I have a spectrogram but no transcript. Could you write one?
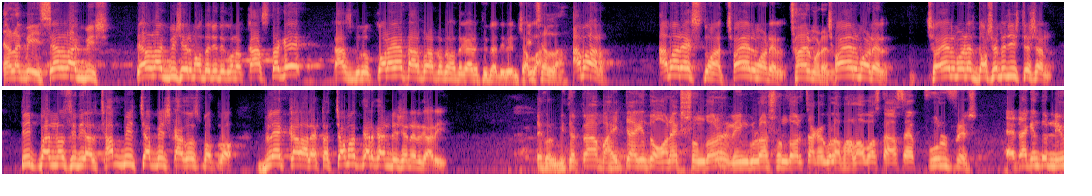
তেরো লাখ বিশ। তেরো লাখ বিশ। তেরো লাখ বিশের মধ্যে যদি কোনো কাজ থাকে কাজগুলো করায় তারপর আপনাদের হাতে গাড়ি তুলে দিবে ইনশাল্লাহ। ইনশাল্লাহ আবার আবার এক্স নোয়া ছয়ের মডেল ছয়ের মডেল ছয়ের মডেল ছয়ের মডেল দশের রেজিস্ট্রেশন তিপ্পান্ন সিরিয়াল ছাব্বিশ ছাব্বিশ কাগজপত্র। ব্ল্যাক কালার একটা চমৎকার কন্ডিশনের গাড়ি। দেখুন, ভিতরটা, বাহিরটা কিন্তু অনেক সুন্দর রিংগুলা সুন্দর, চাকাগুলা ভালো অবস্থায় আছে ফুল ফ্রেশ এটা কিন্তু নিউ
